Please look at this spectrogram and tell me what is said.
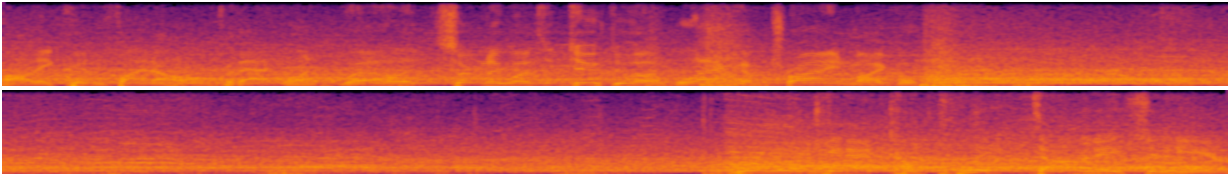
Oh, they couldn't find a home for that one. Well, it certainly wasn't due to a lack of trying, Michael. We're looking at complete domination here.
